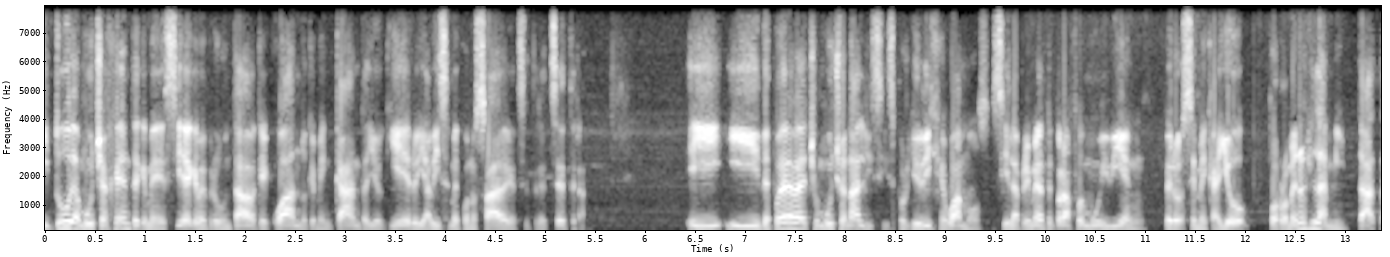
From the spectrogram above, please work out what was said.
Y tuve a mucha gente que me decía, que me preguntaba que cuándo, que me encanta, yo quiero, y avísame cuando salga, etcétera, etcétera. Y, y, después de haber hecho mucho análisis, porque yo dije, vamos, si la primera temporada fue muy bien, pero se me cayó por lo menos la mitad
